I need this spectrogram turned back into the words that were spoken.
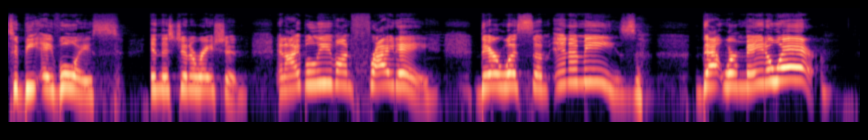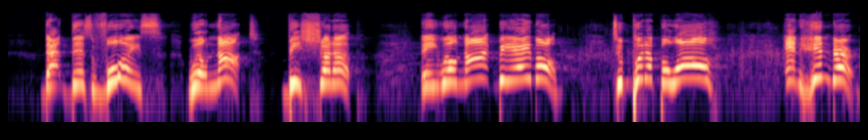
to be a voice in this generation. And I believe on Friday there was some enemies that were made aware that this voice will not be shut up. They will not be able to put up a wall and hinder.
